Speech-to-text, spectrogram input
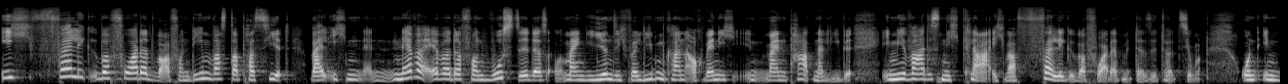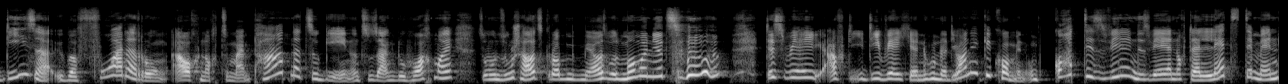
ich völlig überfordert war von dem, was da passiert, weil ich never ever davon wusste, dass mein Gehirn sich verlieben kann, auch wenn ich meinen Partner liebe. In mir war das nicht klar. Ich war völlig überfordert mit der Situation. Und in dieser Überforderung auch noch zu meinem Partner zu gehen und zu sagen, du horch mal, so und so schaut's gerade mit mir aus, was machen wir jetzt? das wäre auf die Idee wäre ich ja in 100 Jahren nicht gekommen. Um Gottes Willen, das wäre ja noch der letzte Mensch,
